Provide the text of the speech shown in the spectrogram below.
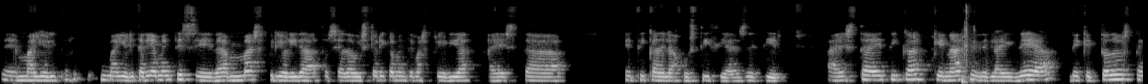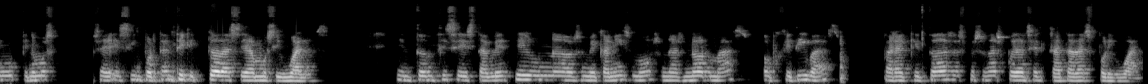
eh, mayoritariamente se da más prioridad o se ha dado históricamente más prioridad a esta ética de la justicia, es decir, a esta ética que nace de la idea de que todos tenemos, o sea, es importante que todas seamos iguales. Entonces se establecen unos mecanismos, unas normas objetivas para que todas las personas puedan ser tratadas por igual.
